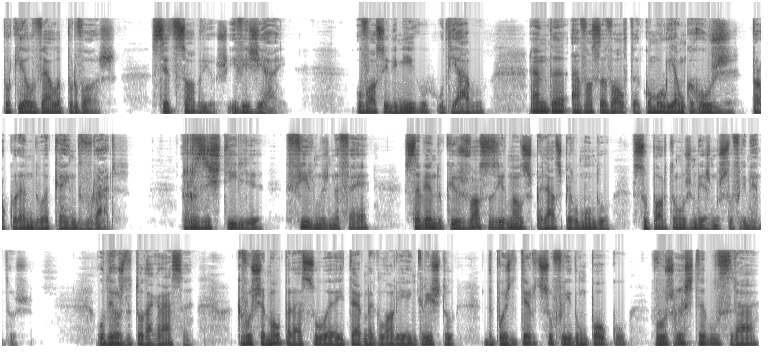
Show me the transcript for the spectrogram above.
porque Ele vela por vós. Sede sóbrios e vigiai. O vosso inimigo, o diabo, anda à vossa volta como o leão que ruge, procurando a quem devorar. Resisti-lhe, firmes na fé, sabendo que os vossos irmãos espalhados pelo mundo suportam os mesmos sofrimentos. O Deus de toda a graça, que vos chamou para a sua eterna glória em Cristo, depois de terdes sofrido um pouco, vos restabelecerá,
